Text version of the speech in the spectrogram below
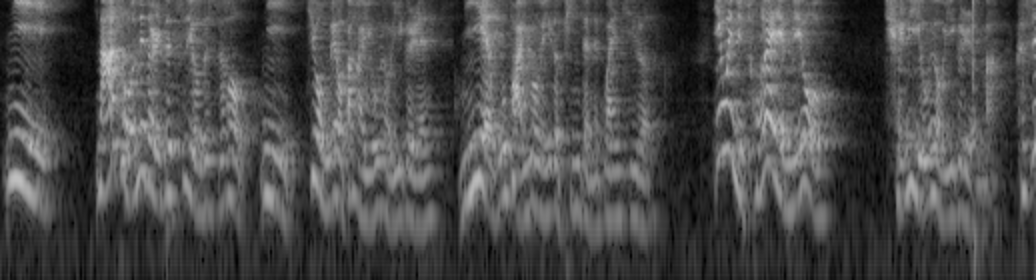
你。拿走那个人的自由的时候，你就没有办法拥有一个人，你也无法拥有一个平等的关系了，因为你从来也没有权利拥有一个人嘛。可是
